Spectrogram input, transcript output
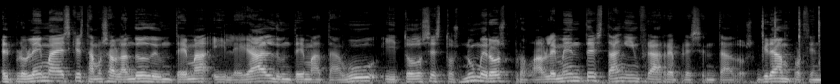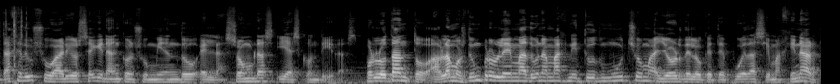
El problema es que estamos hablando de un tema ilegal, de un tema tabú, y todos estos números probablemente están infrarrepresentados. Gran porcentaje de usuarios seguirán consumiendo en las sombras y a escondidas. Por lo tanto, hablamos de un problema de una magnitud mucho mayor de lo que te puedas imaginar,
